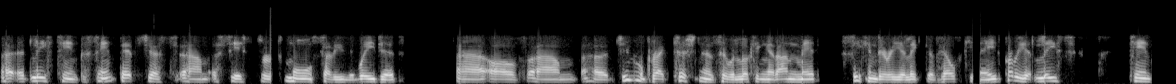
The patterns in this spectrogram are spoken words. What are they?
uh, at least ten percent. That's just um, assessed through a small study that we did uh, of um, uh, general practitioners who were looking at unmet secondary elective healthcare need. Probably at least 10%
